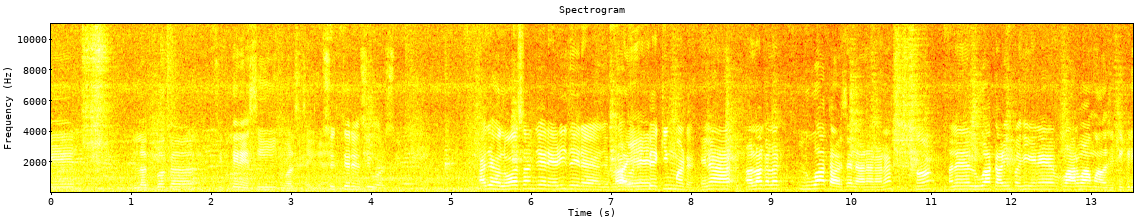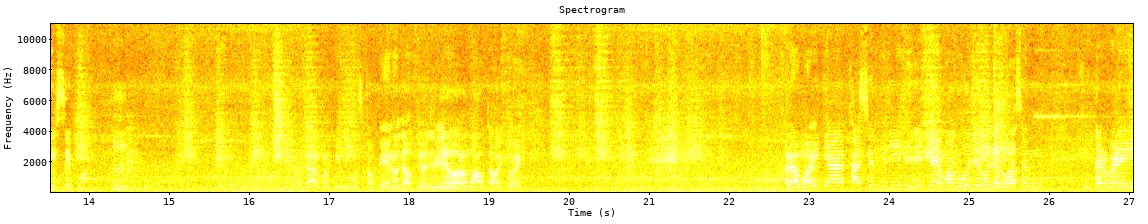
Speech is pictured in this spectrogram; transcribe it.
એ લગભગ સિત્તેર એંસી વર્ષ થઈ ગયા સિત્તેર એંસી વર્ષ. આજે હલવાસન જે રેડી થઈ રહ્યા છે પેકિંગ માટે. એના અલગ અલગ લુવા કાઢશે નાના નાના. હા. અને લુવા કાઢીને પછી એને વારવામાં આવે છે ટીકડી શેપમાં હમ. પરથી મોસ્ટ ઓફ બહેનો જ આવતી હોય છે. તહેવારોમાં આવતા હોય તોય. અને અમારી ત્યાં ખાસિયત બીજી એવી છે કે અમારે રોજે રોજ હલવાસન સુતરફેણી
